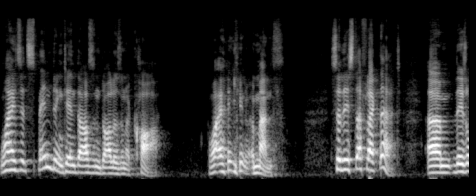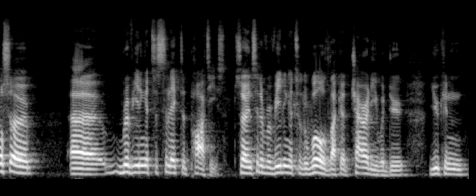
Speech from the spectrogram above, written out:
Why is it spending $10000 on a car? Why you know a month? So there's stuff like that. Um, there's also uh, revealing it to selected parties. So instead of revealing it to the world like a charity would do, you can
